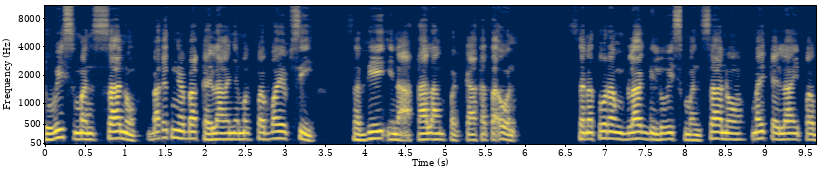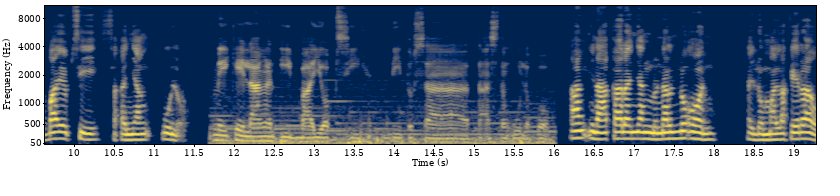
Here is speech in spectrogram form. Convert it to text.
Luis Manzano, bakit nga ba kailangan niya magpa-biopsy sa di inaakalang pagkakataon? Sa naturang vlog ni Luis Manzano, may kailangan ipa-biopsy sa kanyang ulo. May kailangan i-biopsy dito sa taas ng ulo ko. Ang inaakala niyang nunal noon ay lumalaki raw.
